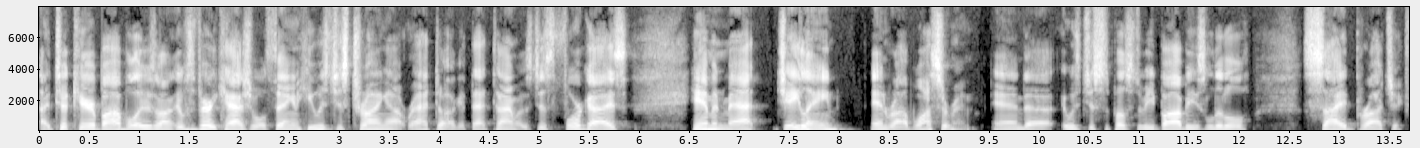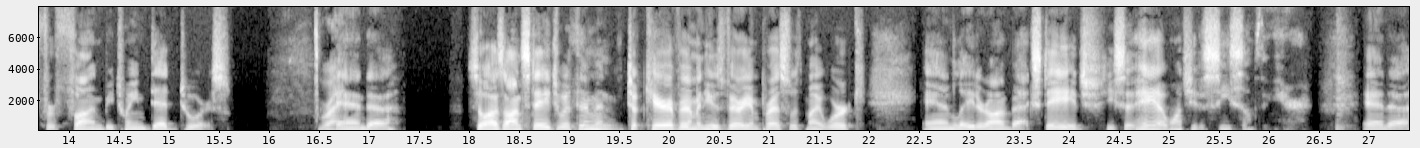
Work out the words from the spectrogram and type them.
I took care of Bob while he was on. It was a very casual thing, and he was just trying out Rat Dog at that time. It was just four guys, him and Matt, Jay Lane, and Rob Wasserman, and uh, it was just supposed to be Bobby's little side project for fun between Dead tours. Right. And uh, so I was on stage with him and took care of him, and he was very impressed with my work. And later on backstage, he said, "Hey, I want you to see something here." And uh,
